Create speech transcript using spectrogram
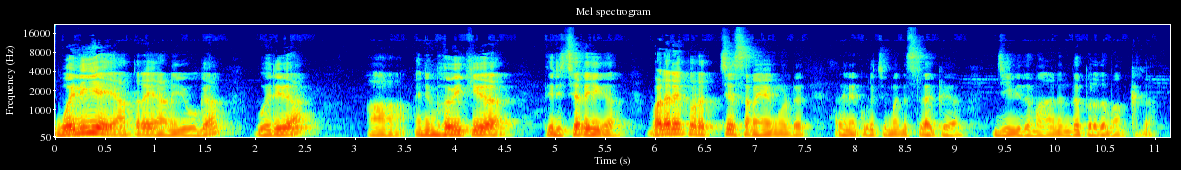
വലിയ യാത്രയാണ് യോഗ. വരിക അനുഭവിക്കുക തിരിച്ചറിയുക. വളരെ കുറച്ച് സമയം കൊണ്ട് അതിനെക്കുറിച്ച് മനസ്സിലാക്കുക ജീവിതം ആനന്ദപ്രദമാക്കുക.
